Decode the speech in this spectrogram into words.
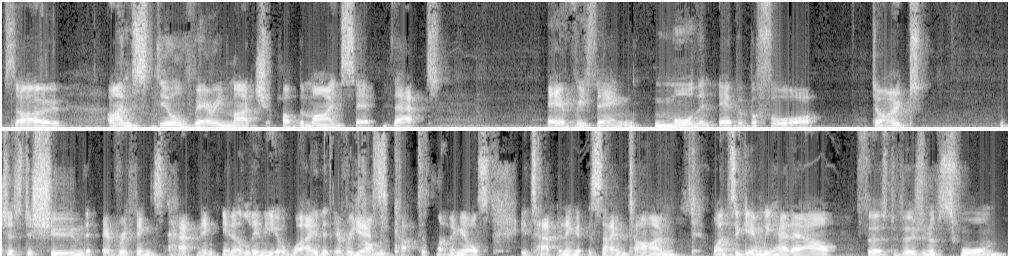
So I'm still very much of the mindset that everything more than ever before, don't just assume that everything's happening in a linear way, that every Yes. time we cut to something else, it's happening at the same time. Once again, we had our first version of Swarm,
